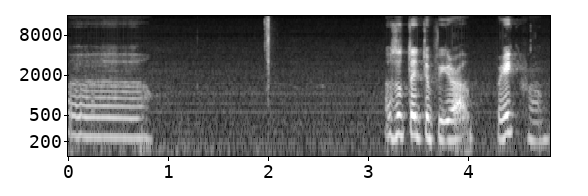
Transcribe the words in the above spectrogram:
Uh, also trying to figure out break room.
